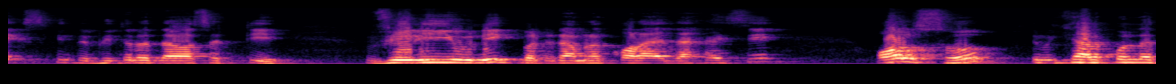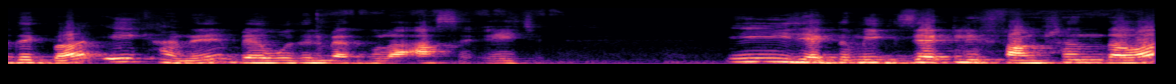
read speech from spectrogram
এক্স কিন্তু ভিতরে দেওয়া আছে টি ভেরি ইউনিক বাট এটা আমরা করায় দেখাইছি। অলসো তুমি খেয়াল করলে দেখবা, এইখানে ব্যবধির ম্যাথগুলো আছে। এই যে এই যে একদম এক্স্যাক্টলি ফাংশন দেওয়া,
